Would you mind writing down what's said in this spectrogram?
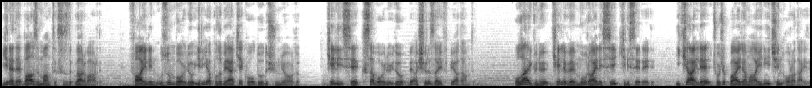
Yine de bazı mantıksızlıklar vardı. Failin uzun boylu, iri yapılı bir erkek olduğu düşünülüyordu. Kelly ise kısa boyluydu ve aşırı zayıf bir adamdı. Olay günü Kelly ve Moore ailesi kilisedeydi. İki aile çocuk bayramı ayini için oradaydı.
